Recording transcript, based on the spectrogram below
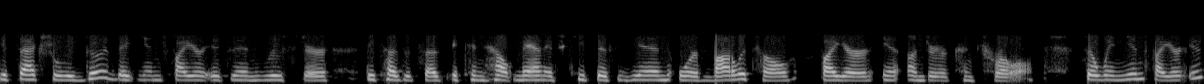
it's actually good that yin fire is in rooster because it says it can help manage, keep this yin or volatile fire in, under control. So when yin fire is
